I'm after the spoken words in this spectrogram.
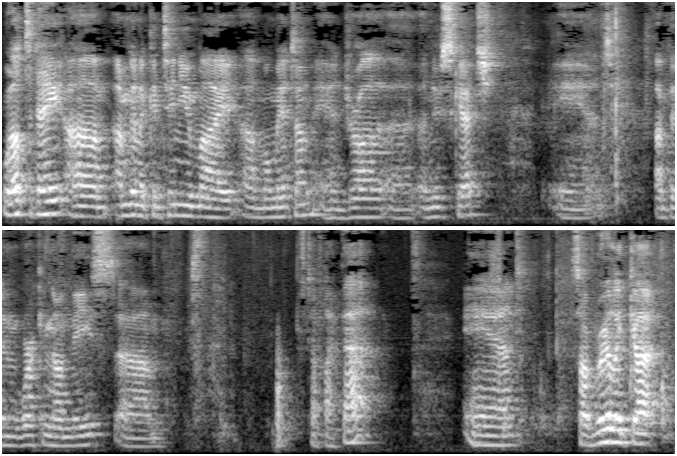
Well, today um, I'm going to continue my uh, momentum and draw a, a new sketch. And I've been working on these, um, stuff like that. And so I've really got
